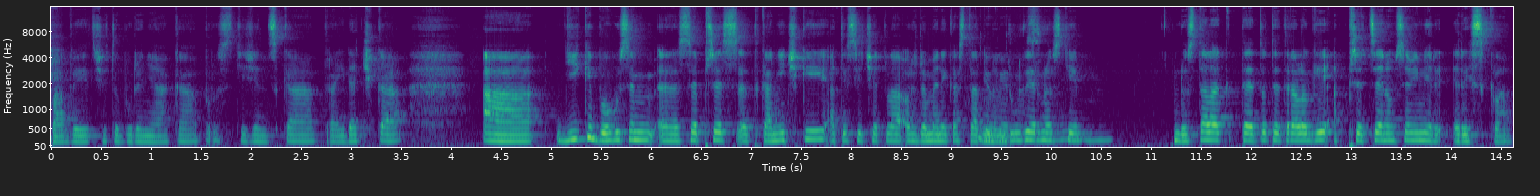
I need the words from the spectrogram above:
bavit, že to bude nějaká prostě ženská trajdačka. A díky bohu jsem eh, se přes tkaničky, a ty si četla od Dominika Stardona důvěrnosti, důvěrnosti mm dostala k této tetralogii a přece jenom jsem jim riskla.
